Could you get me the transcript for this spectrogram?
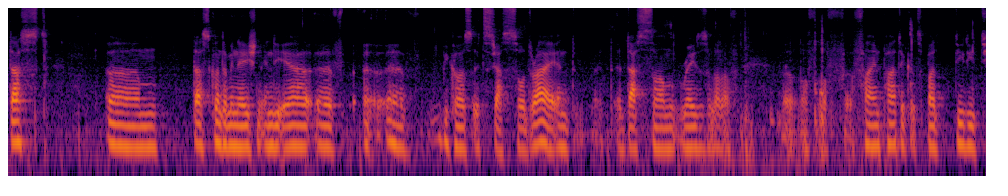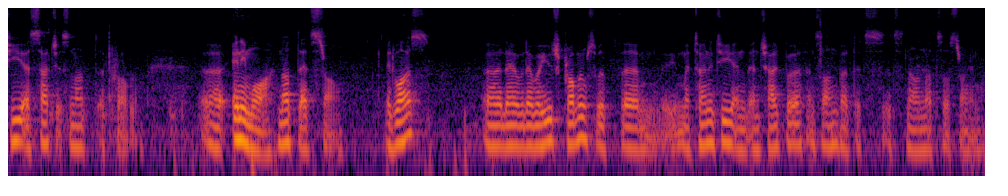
dust, um, dust contamination in the air uh, uh, uh, because it's just so dry, and a dust storm raises a lot of, uh, of, of fine particles. But DDT as such is not a problem uh, anymore, not that strong. It was. Uh, there, there were huge problems with um, maternity and, and childbirth and so on, but it's, it's now not so strong anymore.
